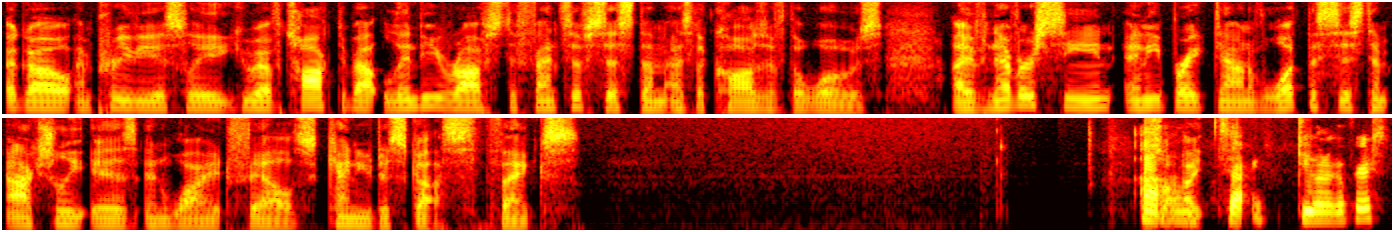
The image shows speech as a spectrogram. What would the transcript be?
ago and previously, you have talked about Lindy Ruff's defensive system as the cause of the woes. I've never seen any breakdown of what the system actually is and why it fails. Can you discuss? Thanks. Um, so I, sorry. Do you want to go first?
